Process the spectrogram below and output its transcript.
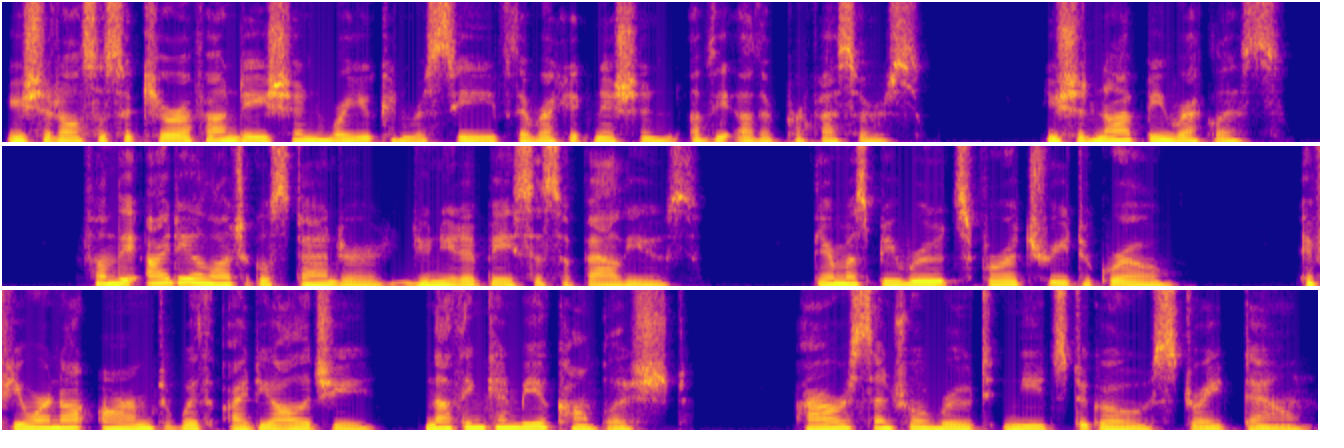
You should also secure a foundation where you can receive the recognition of the other professors. You should not be reckless. From the ideological standard, you need a basis of values. There must be roots for a tree to grow. If you are not armed with ideology, nothing can be accomplished. Our central root needs to go straight down.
